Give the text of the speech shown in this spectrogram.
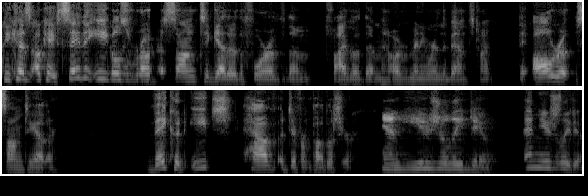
because okay say the eagles wrote a song together the four of them five of them however many were in the band's time they all wrote the song together they could each have a different publisher and usually do and usually do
